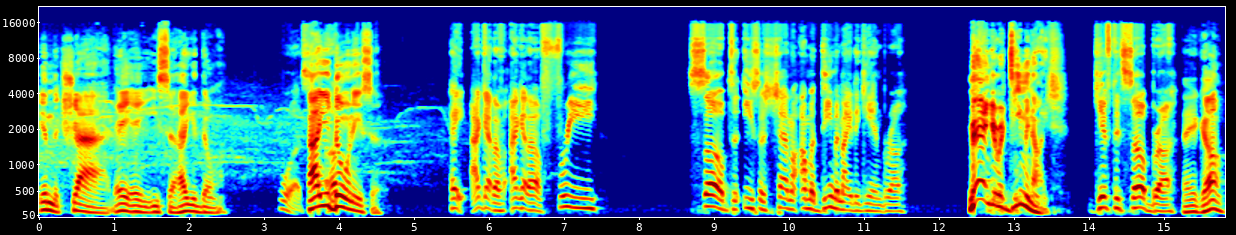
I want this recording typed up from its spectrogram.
in the chat. Hey, hey, Issa, how you doing? What's How you up? doing, Issa? Hey, I got a I got a free sub to Issa's channel. I'm a demonite again, bruh. Man, you're a demonite. Gifted sub, bruh. There you go.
